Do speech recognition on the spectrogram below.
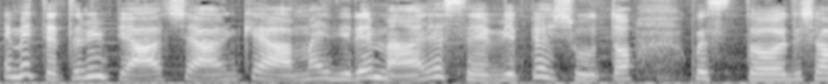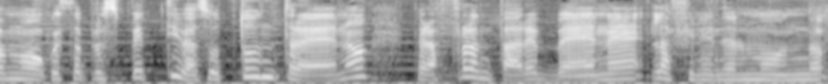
e mettete mi piace anche a Mai dire mai se vi è piaciuto questo, diciamo, questa prospettiva sotto un treno per affrontare bene la fine del mondo.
